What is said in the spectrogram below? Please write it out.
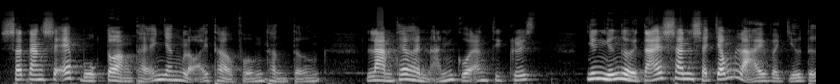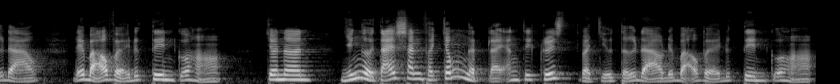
Satan sẽ ép buộc toàn thể nhân loại thờ phượng thần tượng, làm theo hình ảnh của Antichrist. Nhưng những người tái sanh sẽ chống lại và chịu tử đạo để bảo vệ đức tin của họ. Cho nên, những người tái sanh phải chống nghịch lại Antichrist và chịu tử đạo để bảo vệ đức tin của họ.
